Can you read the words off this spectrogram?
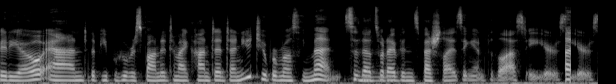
video and the people who responded to my content on YouTube were mostly men. So that's what mm. I've been specializing in for the last eight years. years.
